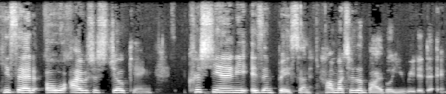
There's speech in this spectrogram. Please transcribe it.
he said, "Oh, I was just joking. Christianity isn't based on how much of the Bible you read a day.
